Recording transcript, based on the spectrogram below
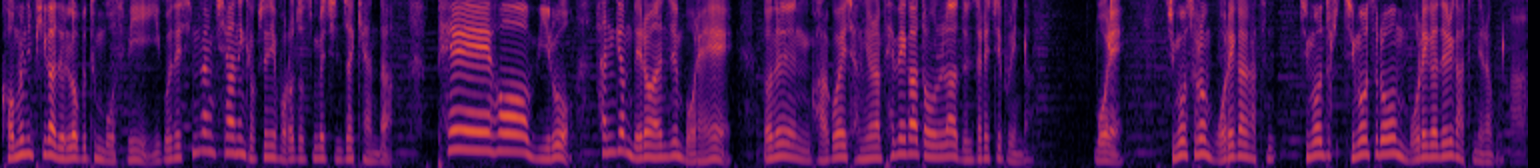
검은 피가 늘러붙은 모습이 이곳에 심상치 않은 격전이 벌어졌음을 짐작케 한다. 폐허 위로 한 겹 내려앉은 모래에 너는 과거의 장렬한 패배가 떠올라 눈살이 찌푸린다. 모래. 증오스러운 모래가 같은 증오 증오스러운 모래가들 같은 이라고. 아.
